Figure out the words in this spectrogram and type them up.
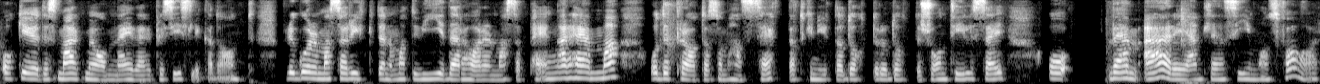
Och i Ödesmark med omnejd är det precis likadant. För det går en massa rykten om att Vidar har en massa pengar hemma och det pratas om hans sätt att knyta dotter och dotterson till sig. Och vem är egentligen Simons far?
